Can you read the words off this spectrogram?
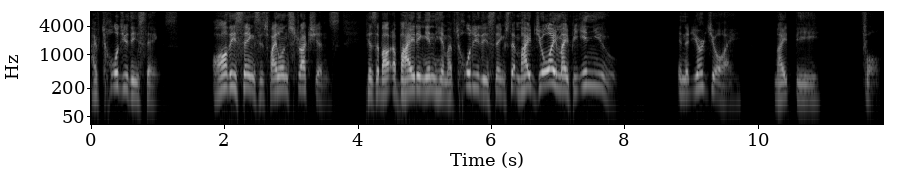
I've told you these things. All these things, his final instructions, his about abiding in him. I've told you these things that my joy might be in you and that your joy might be full.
